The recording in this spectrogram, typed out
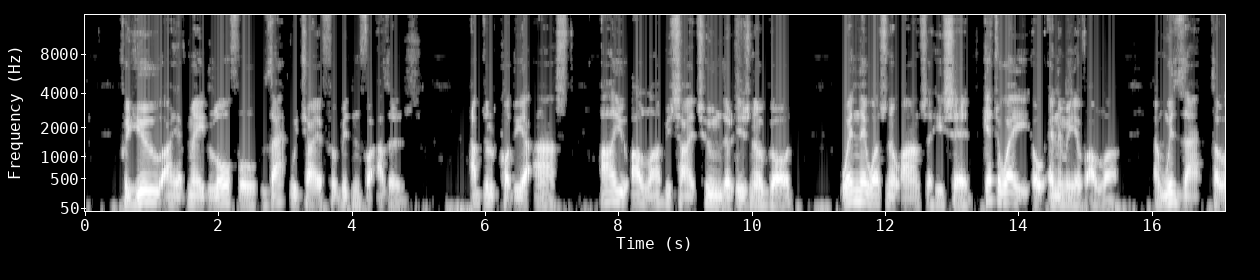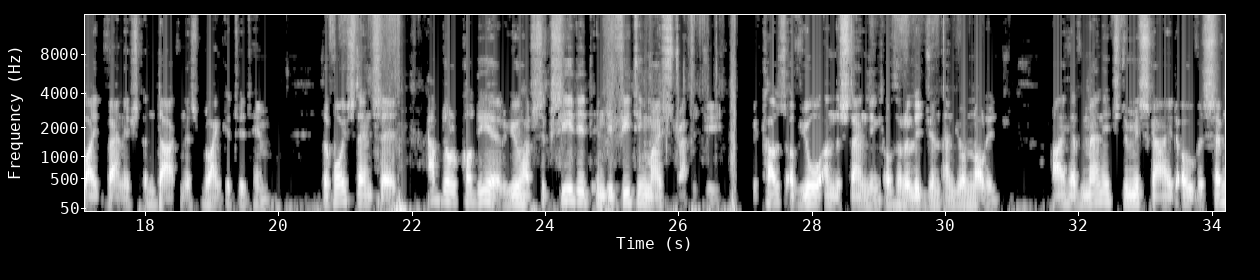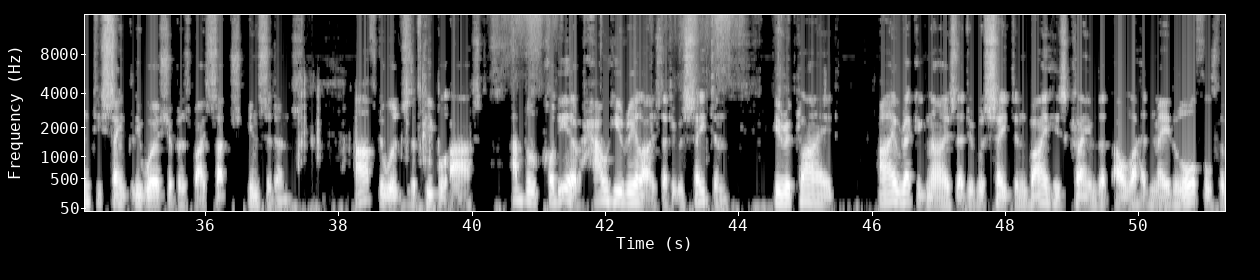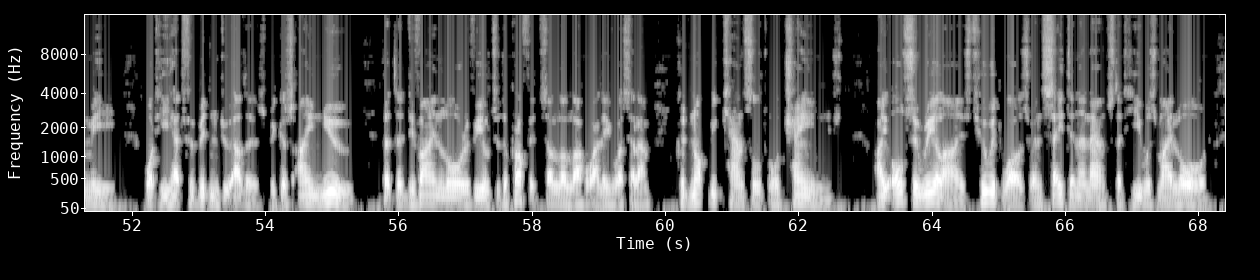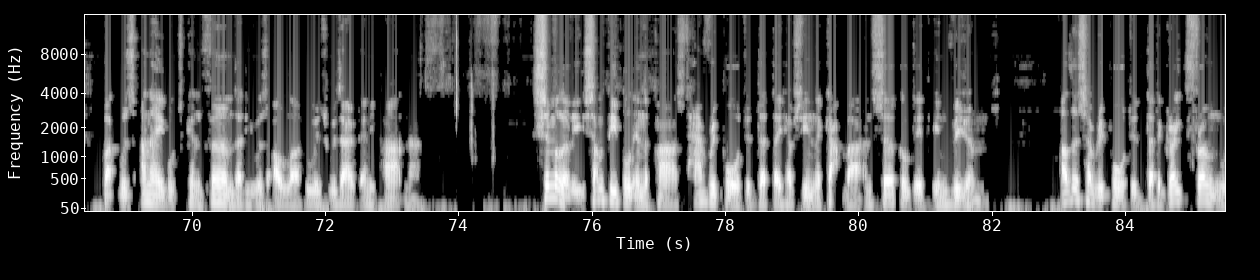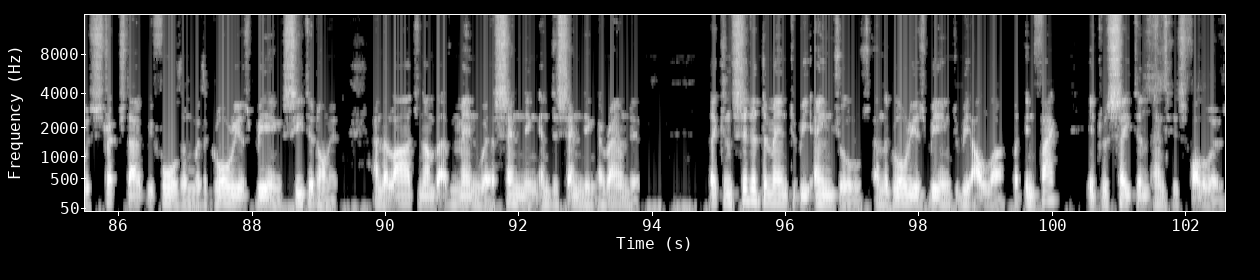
For you I have made lawful that which I have forbidden for others. Abdul Qadir asked, Are you Allah besides whom there is no God? When there was no answer, he said, Get away, O enemy of Allah. And with that the light vanished and darkness blanketed him. The voice then said, Abdul Qadir, you have succeeded in defeating my strategy because of your understanding of the religion and your knowledge. I have managed to misguide over 70 saintly worshippers by such incidents. Afterwards, the people asked Abdul Qadir how he realized that it was Satan. He replied, I recognized that it was Satan by his claim that Allah had made lawful for me what he had forbidden to others, because I knew that the divine law revealed to the Prophet wasallam could not be cancelled or changed. I also realized who it was when Satan announced that he was my Lord, but was unable to confirm that he was Allah who is without any partner. Similarly, some people in the past have reported that they have seen the Kaaba and circled it in visions. Others have reported that a great throne was stretched out before them with a glorious being seated on it, and a large number of men were ascending and descending around it. They considered the men to be angels and the glorious being to be Allah, but in fact it was Satan and his followers.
